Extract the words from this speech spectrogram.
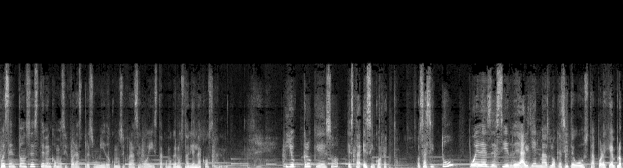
pues entonces te ven como si fueras presumido, como si fueras egoísta, como que no está bien la cosa, ¿no? Y yo creo que eso está, es incorrecto. O sea, si tú puedes decir de alguien más lo que sí te gusta, por ejemplo,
